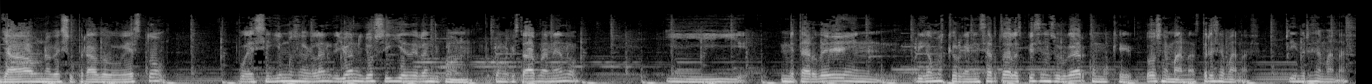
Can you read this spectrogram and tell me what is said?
ya una vez superado esto, pues seguimos adelante. Yo, yo seguí adelante con, con lo que estaba planeando. Y me tardé en, digamos que organizar todas las piezas en su lugar como que dos semanas, tres semanas, sí, tres semanas.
